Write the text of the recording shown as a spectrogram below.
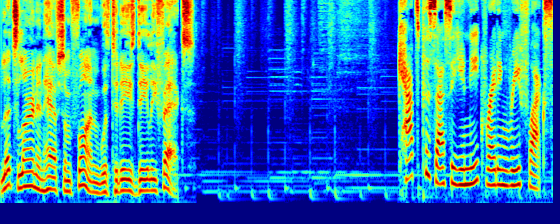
Let's learn and have some fun with today's daily facts. Cats possess a unique righting reflex,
